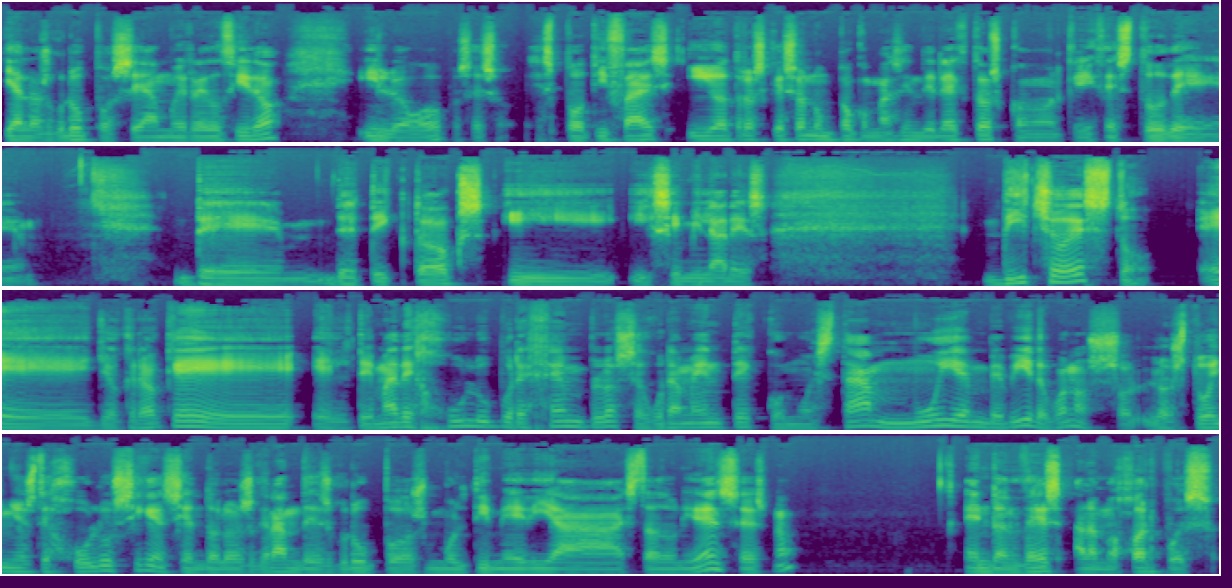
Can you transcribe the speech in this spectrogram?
y a los grupos sea muy reducido. Y luego, pues eso, Spotify y otros que son un poco más indirectos, como el que dices tú de, de, TikToks y, similares. Dicho esto, eh, yo creo que el tema de Hulu, por ejemplo, seguramente como está muy embebido, bueno, los dueños de Hulu siguen siendo los grandes grupos multimedia estadounidenses, ¿no? Entonces, a lo mejor, pues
